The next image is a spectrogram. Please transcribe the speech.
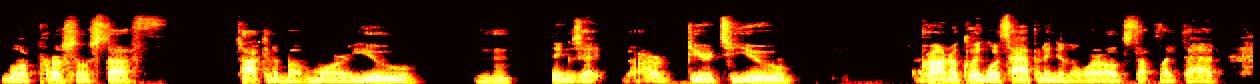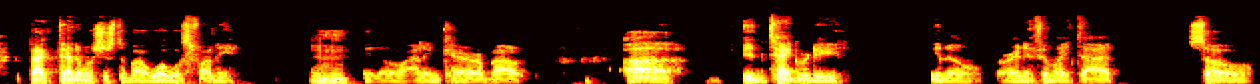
more personal stuff, talking about more you, Mhm. things that are dear to you, chronicling what's happening in the world, stuff like that. Back then, it was just about what was funny. Mhm. You know, I didn't care about uh, integrity, you know, or anything like that. So,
